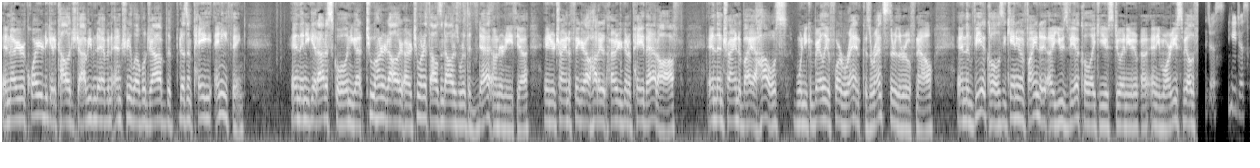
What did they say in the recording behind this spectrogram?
And now you're required to get a college job, even to have an entry level job that doesn't pay anything and then you get out of school and you got two hundred dollars or two hundred thousand dollars worth of debt underneath you, and you're trying to figure out how to how you're going to pay that off, and then trying to buy a house when you can barely afford rent because rent's through the roof now, and then vehicles you can't even find a, a used vehicle like you used to any uh, anymore. You used to be able to. Just he just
